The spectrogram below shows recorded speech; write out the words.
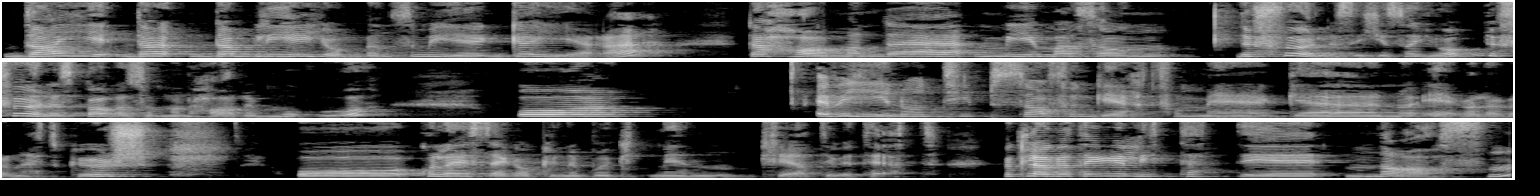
da, da, da, blir jobben så mye gøyere. Da har man det mye mer sånn Det føles ikke som jobb, det føles bare som man har det moro. Og jeg vil gi noen tips som har fungert for meg eh, når jeg har laga nettkurs og hvordan jeg har kunnet brukt min kreativitet. Beklager at jeg er litt tett i nesen.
